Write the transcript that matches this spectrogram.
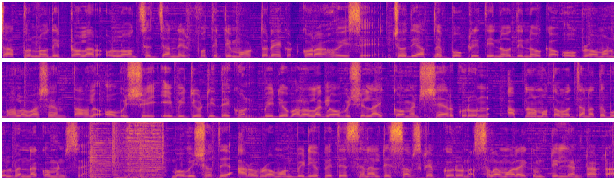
চাঁদপুর নদীর ট্রলার ও লঞ্চের জার্নির প্রতিটি মুহূর্ত রেকর্ড করা হয়েছে। যদি আপনি প্রকৃতি, নদী, নৌকা ও ভ্রমণ ভালোবাসেন, তাহলে অবশ্যই এই ভিডিওটি দেখুন। ভিডিও ভালো লাগলে অবশ্যই লাইক, কমেন্ট, শেয়ার করুন। আপনার মতামত জানাতে বলবেন না কমেন্টসে। ভবিষ্যতে আরও ভ্রমণ ভিডিও পেতে চ্যানেলটি সাবস্ক্রাইব করুন। আসসালামু আলাইকুম, টিল্লান টাটা।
